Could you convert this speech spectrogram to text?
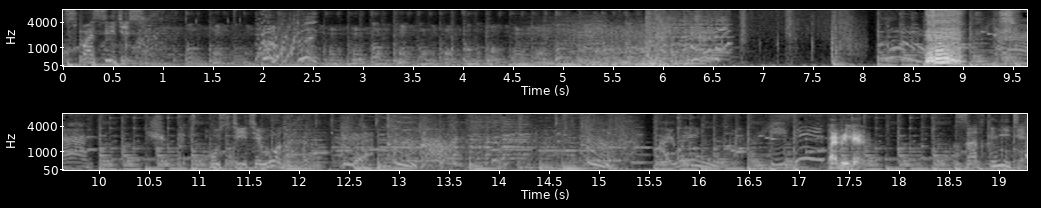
Спаситесь. Пустите воду. Победен. Заткните.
